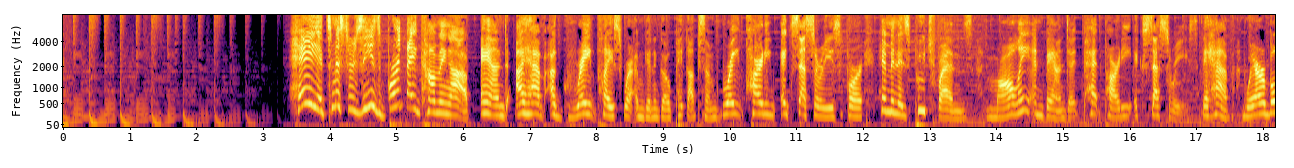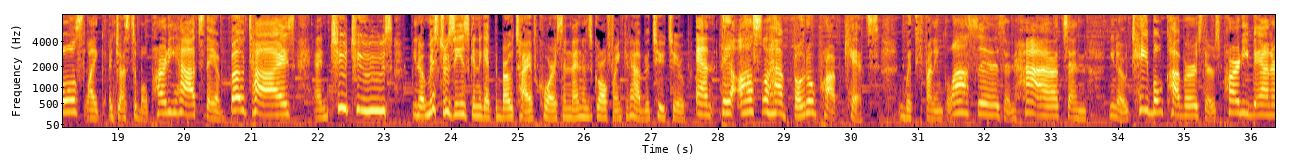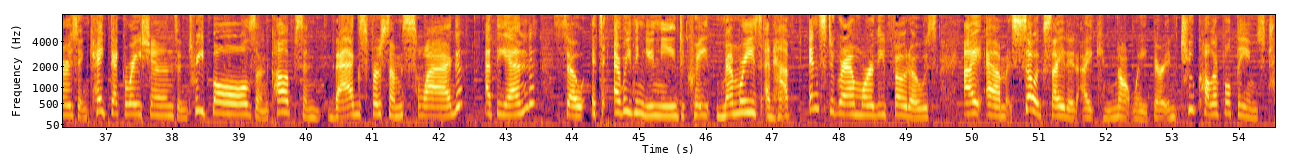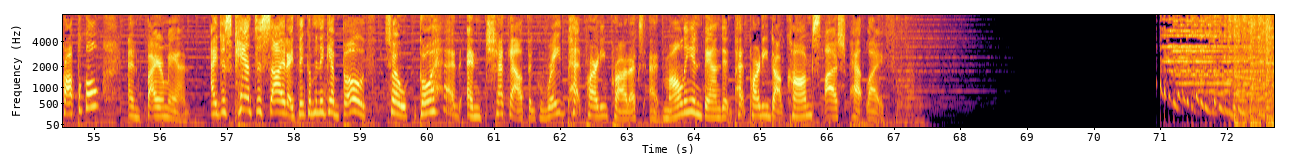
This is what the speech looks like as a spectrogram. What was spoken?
It's Mr. Z's birthday coming up, and I have a great place where I'm going to go pick up some great party accessories for him and his pooch friends. Molly and Bandit Pet Party Accessories. They have wearables like adjustable party hats, they have bow ties and tutus. You know, Mr. Z is going to get the bow tie, of course, and then his girlfriend can have the tutu. And they also have photo prop kits with funny glasses and hats and, you know, table covers. There's party banners and cake decorations and treat bowls and cups and bags for some swag at the end. So it's everything you need to create memories and have Instagram worthy photos. I am so excited. I cannot wait. They're in two colorful themes tropical and fireman. I just can't decide. I think I'm going to get both. So go ahead and check out the great pet party products at mollyandbanditpetparty.com slash petlife.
